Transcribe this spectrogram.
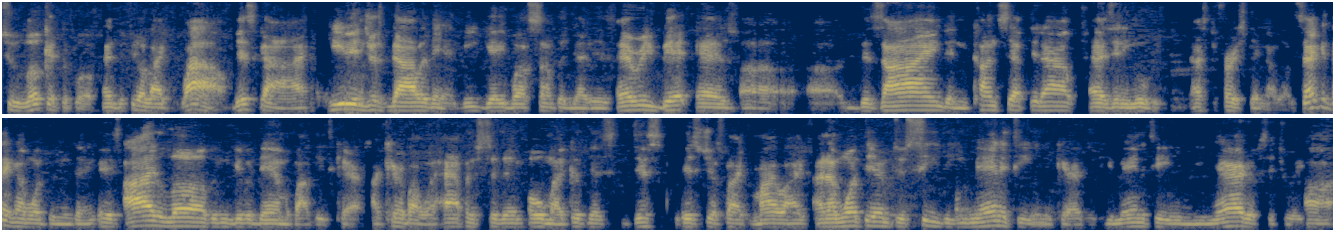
to look at the book and to feel like, wow, this guy, he didn't just dial it in. He gave us something that is every bit as uh, uh, designed and concepted out as any movie. That's the first thing I want. Second thing I want them to think is I love and give a damn about these characters. I care about what happens to them. Oh my goodness, this is just like my life. And I want them to see the humanity in the characters, humanity in the narrative situation. Uh,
